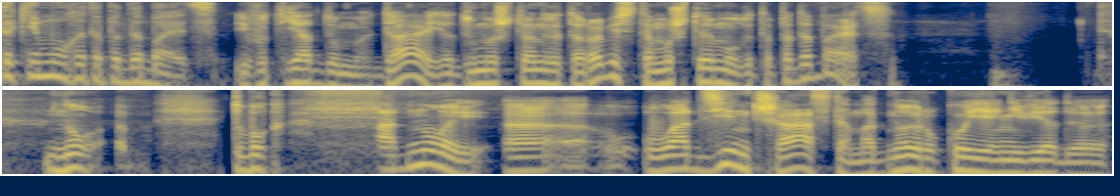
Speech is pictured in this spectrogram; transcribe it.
так ему гэта падабаецца і вот я думаю да я думаю что ён гэта робіць таму што яму гэта падабаецца Ну то бок адной э, у адзін час там адной рукой я не ведаю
